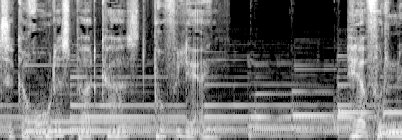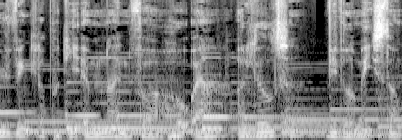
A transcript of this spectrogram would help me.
til Garotas podcast Profilering. Her får du nye vinkler på de emner inden for HR og ledelse, vi ved mest om.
